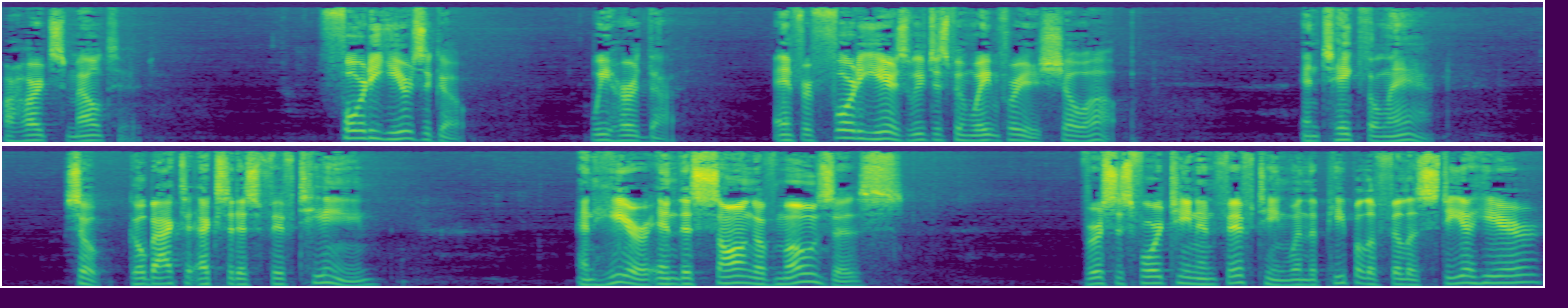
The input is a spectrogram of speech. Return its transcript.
our hearts melted. 40 years ago, we heard that. And for 40 years, we've just been waiting for you to show up and take the land. So go back to Exodus 15. And here in this song of Moses, verses 14 and 15, when the people of Philistia hear,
